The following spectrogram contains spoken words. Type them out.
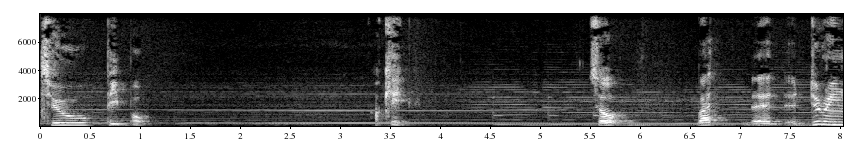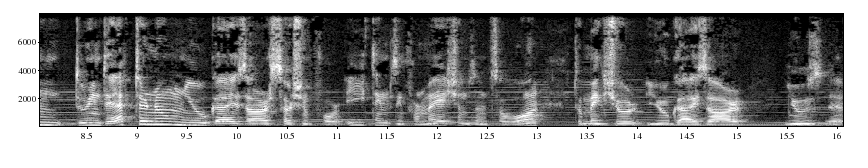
two people. Okay. So, but uh, during during the afternoon, you guys are searching for items, informations, and so on to make sure you guys are use uh,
